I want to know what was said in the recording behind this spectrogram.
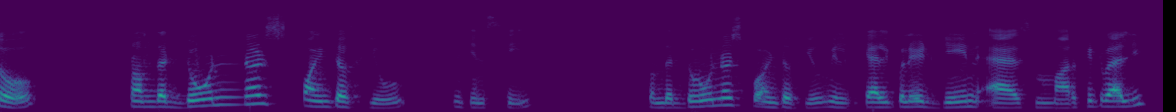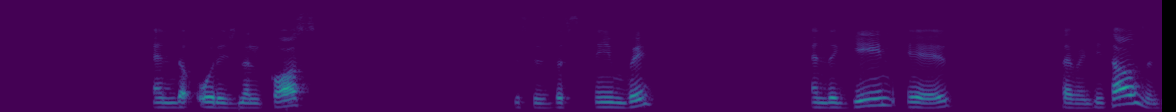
so from the donor's point of view you can see from the donor's point of view, we'll calculate gain as market value and the original cost. This is the same way. And the gain is 70,000.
